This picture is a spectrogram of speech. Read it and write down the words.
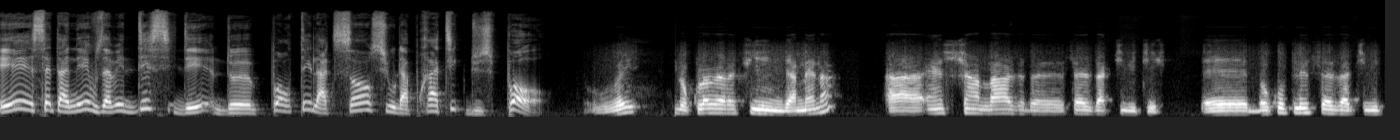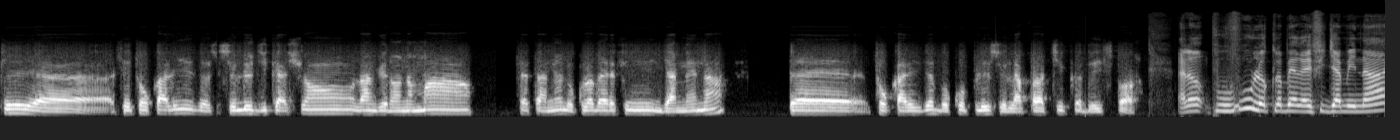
Et cette année, vous avez décidé de porter l'accent sur la pratique du sport. Oui, le club RFI N'Djamena a un champ large de ses activités. Et beaucoup plus ces activités euh, se focalisent sur l'éducation, l'environnement. Cette année, le club RFI N'Djamena s'est focalisé beaucoup plus sur la pratique du sport. Alors, pour vous, le club RFI Djamena,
